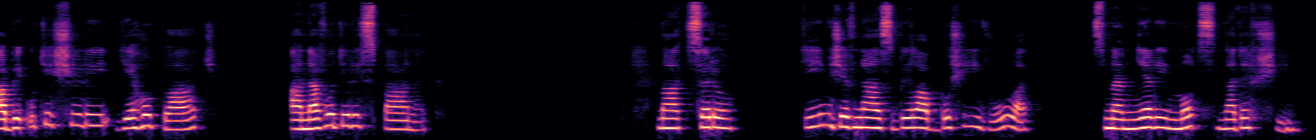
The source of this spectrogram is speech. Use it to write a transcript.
aby utěšili jeho pláč a navodili spánek. Má dcero, tím, že v nás byla boží vůle, jsme měli moc nade vším.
